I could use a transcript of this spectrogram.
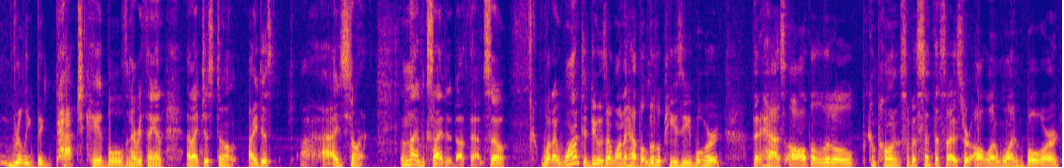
really big patch cables and everything and, and I just don't I just I just don't I'm not excited about that. So what I want to do is I want to have a little PC board that has all the little components of a synthesizer all on one board,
